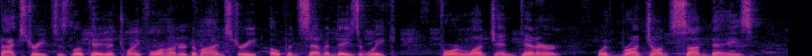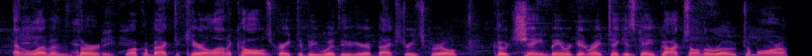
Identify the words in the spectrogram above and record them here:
Backstreets is located at 2400 Devine Street, open seven days a week for lunch and dinner with brunch on Sundays at 11:30. Welcome back to Carolina Calls. Great to be with you here at Backstreets Grill. Coach Shane Beamer getting ready to take his Gamecocks on the road tomorrow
